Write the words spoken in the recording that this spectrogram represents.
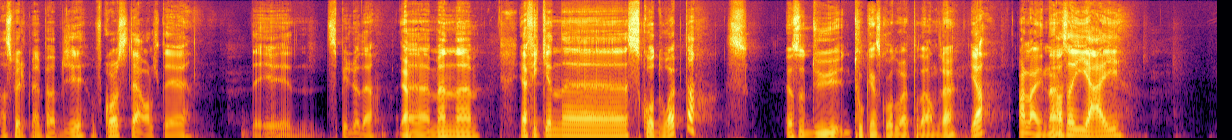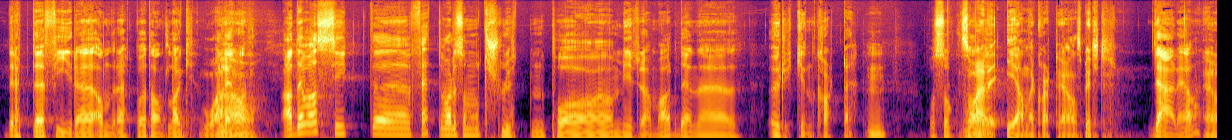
Han spilte med PubG, of course. Det er alltid Det spiller jo det. Ja. Eh, men eh, jeg fikk en uh, squad-wipe, da. Ja, Altså, du tok en squadwipe på det andre? Ja, Aleine? Altså, jeg drepte fire andre på et annet lag. Wow. Alene. Ja, det var sykt uh, fett. Det var liksom mot slutten på Miramar, denne ørkenkartet. Mm. Og så Som er det ene kartet jeg har spilt. Det er det, ja. Ja.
